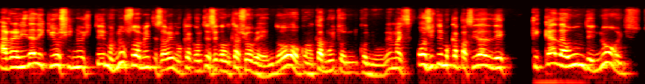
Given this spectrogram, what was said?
a realidad de que hoy no estemos, no solamente sabemos qué acontece cuando está lloviendo o cuando está muy con nubes, mas hoy tenemos capacidad de que cada uno de nosotros,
